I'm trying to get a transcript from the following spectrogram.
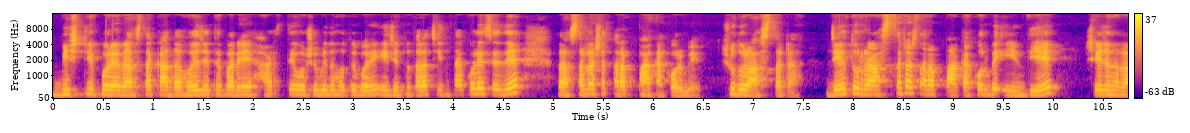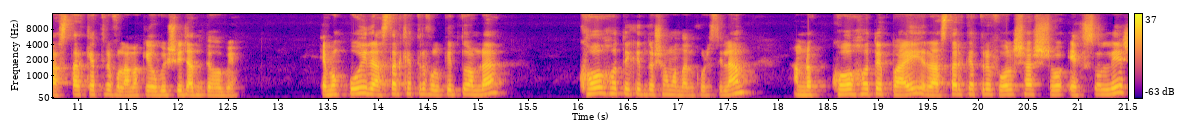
বৃষ্টি পরে রাস্তা কাদা হয়ে যেতে পারে, হাঁটতে অসুবিধা হতে পারে, এই জন্য তারা চিন্তা করেছে যে রাস্তাটা তারা পাকা করবে। শুধু রাস্তাটা। যেহেতু রাস্তাটা তারা পাকা করবে ইট দিয়ে সেই জন্য রাস্তার ক্ষেত্রফল আমাকে অবশ্যই জানতে হবে। এবং ওই রাস্তার ক্ষেত্রফল কিন্তু আমরা খ হতে কিন্তু সমাধান করছিলাম। আমরা খ হতে পাই রাস্তার ক্ষেত্রফল সাতশো একচল্লিশ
